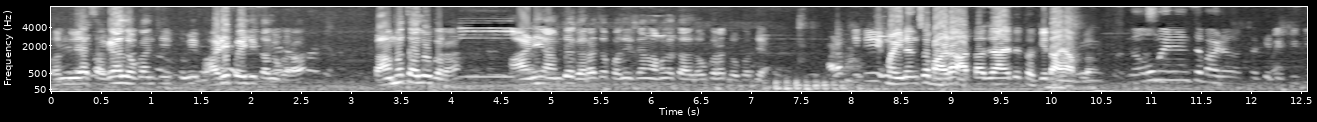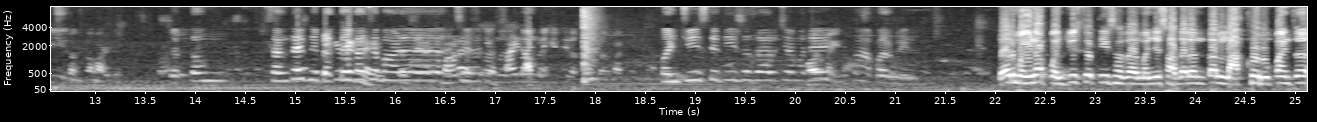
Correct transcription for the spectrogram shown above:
पण या सगळ्या लोकांची तुम्ही भाडी पहिली चालू करा कामं चालू करा आणि आमच्या घराचं पजेशन आम्हाला त- लवकरात लवकर द्या. मॅडम किती महिन्यांचं भाडं आता जे आहे ते थकीत आहे आपलं? नऊ महिन्यांचं भाडं थकीत म्हणजे किती रक्कम आहे? रक्कम सांगता येत नाही. प्रत्येकाचं भाडं? पंचवीस ते तीस हजारच्या मध्ये महिना. हा पर महिना. दर महिना पंचवीस ते तीस हजार म्हणजे साधारणतः लाखो रुपयांचं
